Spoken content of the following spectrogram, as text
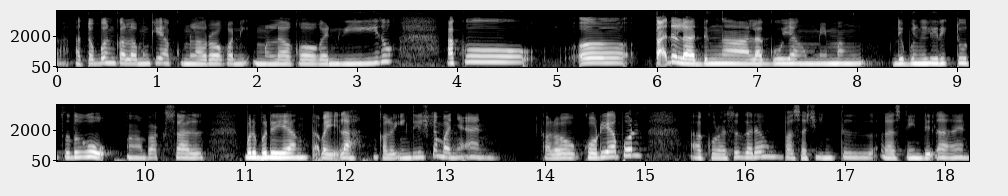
lah. Ataupun kalau mungkin aku melararkan, melararkan diri tu, aku uh, tak adalah dengar lagu yang memang dia punya lirik tu terteruk. Uh, pasal benda-benda yang tak baik lah. Kalau English kan banyak kan. Kalau Korea pun, aku rasa kadang pasal cinta lah standard lah kan.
